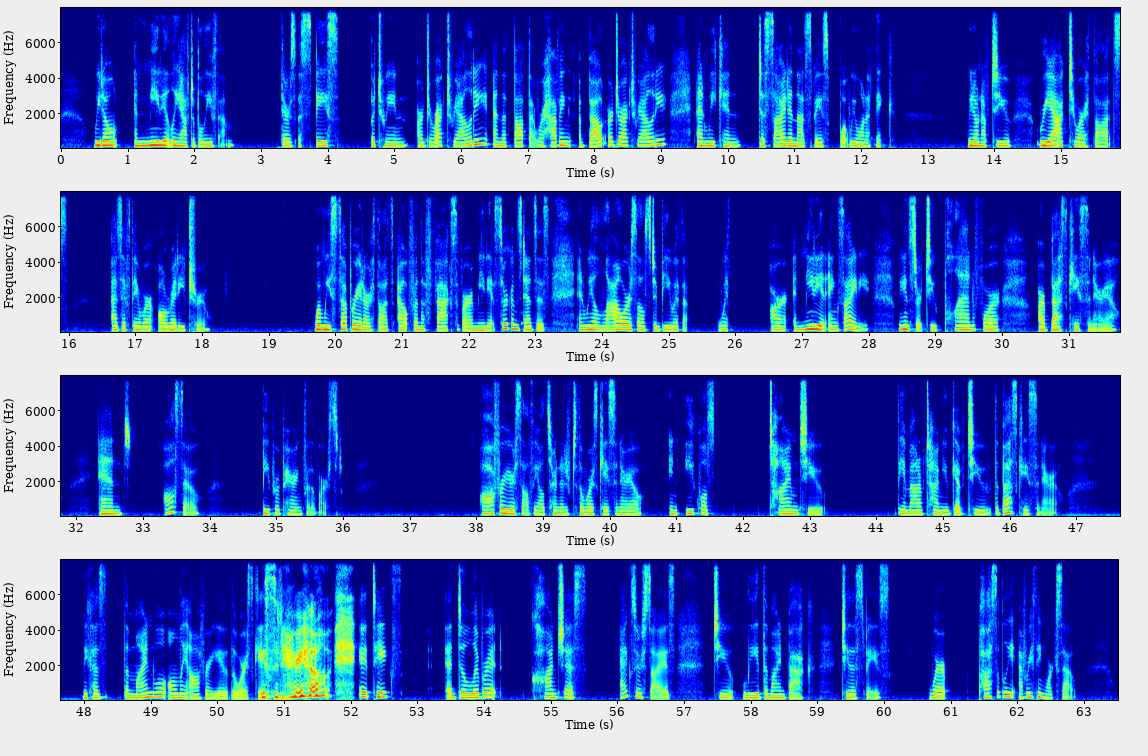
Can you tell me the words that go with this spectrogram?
we don't immediately have to believe them there's a space between our direct reality and the thought that we're having about our direct reality, and we can decide in that space what we want to think. We don't have to react to our thoughts as if they were already true. When we separate our thoughts out from the facts of our immediate circumstances and we allow ourselves to be with, with our immediate anxiety, we can start to plan for our best case scenario. And also be preparing for the worst. Offer yourself the alternative to the worst case scenario in equal time to the amount of time you give to the best case scenario. Because the mind will only offer you the worst case scenario. it takes a deliberate, conscious exercise to lead the mind back to the space where possibly everything works out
